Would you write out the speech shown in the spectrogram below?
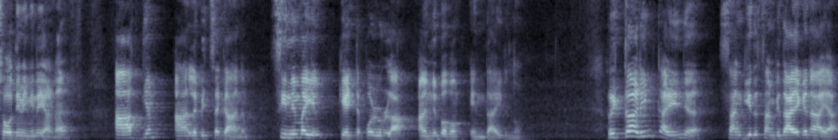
ചോദ്യം ഇങ്ങനെയാണ്. ആദ്യം ആലപിച്ച ഗാനം സിനിമയിൽ കേട്ടപ്പോഴുള്ള അനുഭവം എന്തായിരുന്നു? റെക്കോർഡിംഗ് കഴിഞ്ഞ് സംഗീത സംവിധായകനായ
